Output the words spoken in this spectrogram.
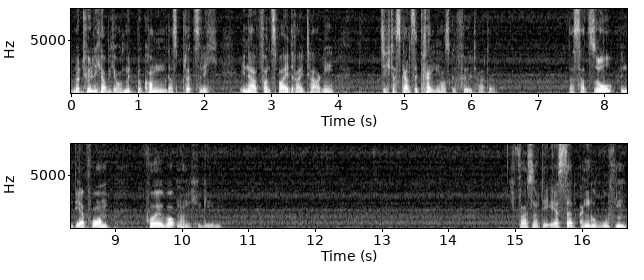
Und natürlich habe ich auch mitbekommen, dass plötzlich innerhalb von zwei, drei Tagen sich das ganze Krankenhaus gefüllt hatte. Das hat so in der Form vorher überhaupt noch nicht gegeben. Weiß noch, der erste hat angerufen,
